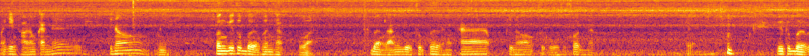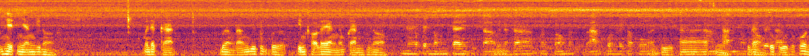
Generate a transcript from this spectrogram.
วัสดีครับมากินข้าวน้ำกันเด้อพี่น้องนี่เบิ่งยูทูบเบอร์เพิ่นครับหัวเบื้องหลังยูทูบเบอร์นะครับ พี่น้องทุกหูทุกคนครับยูทูบเบอร์เป็นเหตุอิหยังพี่น้องบรรยากาศเบื้องหลังยูทูบเบอร์กินข้าวแรงน้ำกันพี่น้องเนี่ยเป็นกำลังใจให้พี่สาวด้วยนะครับทั้งสองทั้งสามคนเลยครับผมสวัสดีครับนี่สามท่านพี่น้องครับทุกหูทุกคน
